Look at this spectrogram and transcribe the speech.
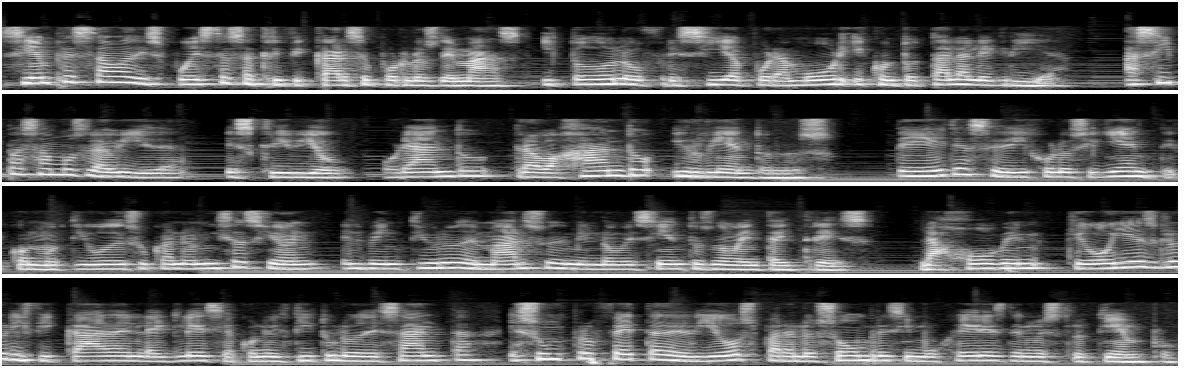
Siempre estaba dispuesta a sacrificarse por los demás y todo lo ofrecía por amor y con total alegría. Así pasamos la vida, escribió, orando, trabajando y riéndonos. De ella se dijo lo siguiente con motivo de su canonización el 21 de marzo de 1993. La joven, que hoy es glorificada en la Iglesia con el título de santa, es un profeta de Dios para los hombres y mujeres de nuestro tiempo.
